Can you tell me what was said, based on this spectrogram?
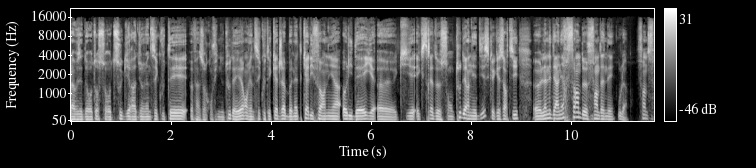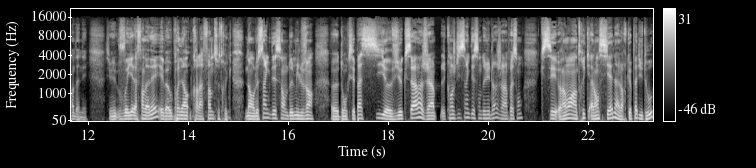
Voilà, vous êtes de retour sur Otsugi Radio. On vient de s'écouter, enfin sur Confine tout d'ailleurs, on vient de s'écouter Kaja Bonnet California Holiday, euh, qui est extrait de son tout dernier disque qui est sorti euh, l'année dernière, fin de fin d'année. Oula, fin de fin d'année. Si vous voyez la fin d'année, et ben vous prenez encore la fin de ce truc. Non, le 5 décembre 2020, euh, donc c'est pas si euh, vieux que ça. Quand je dis 5 décembre 2020, j'ai l'impression que c'est vraiment un truc à l'ancienne, alors que pas du tout.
